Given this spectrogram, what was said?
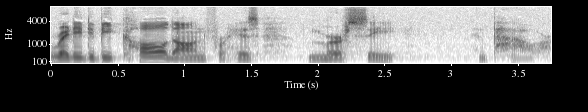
ready to be called on for His mercy and power.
